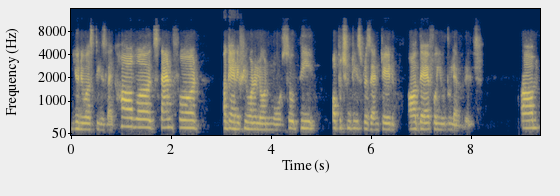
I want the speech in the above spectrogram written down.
universities like Harvard, Stanford. Again, if you want to learn more, so the opportunities presented are there for you to leverage. Um,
